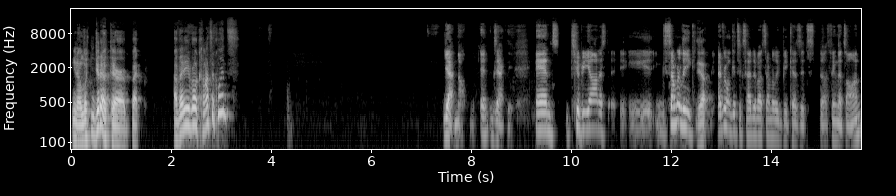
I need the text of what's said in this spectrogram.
you know, looking good out there, but of any real consequence? Yeah, no, exactly. And to be honest, summer league Yeah, everyone gets excited about summer league because it's the thing that's on.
